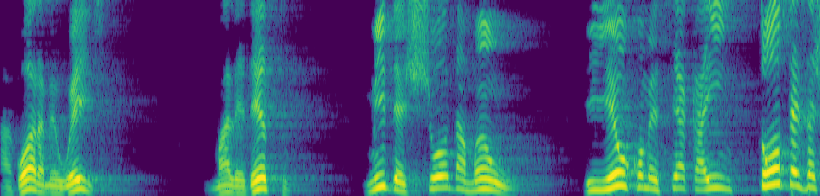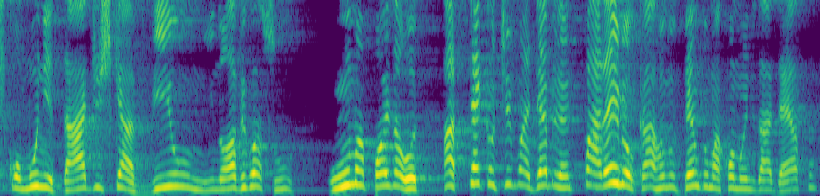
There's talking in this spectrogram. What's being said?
Agora meu Waze, maledeto, me deixou na mão. E eu comecei a cair em todas as comunidades que haviam em Nova Iguaçu, uma após a outra. Até que eu tive uma ideia brilhante. Parei meu carro no dentro de uma comunidade dessa.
